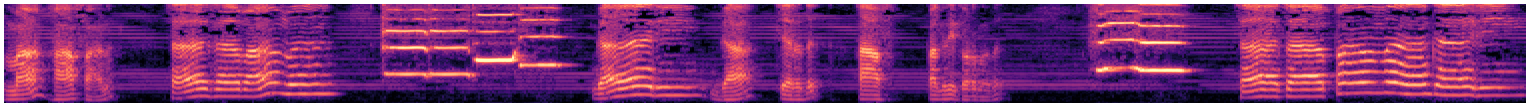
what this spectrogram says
മ ഹാഫ് ആണ്. സസപമ. ഗരി ഗ ചെറുത് ഹാഫ് പകുതി തുറന്നത്. സസപമഗരി.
